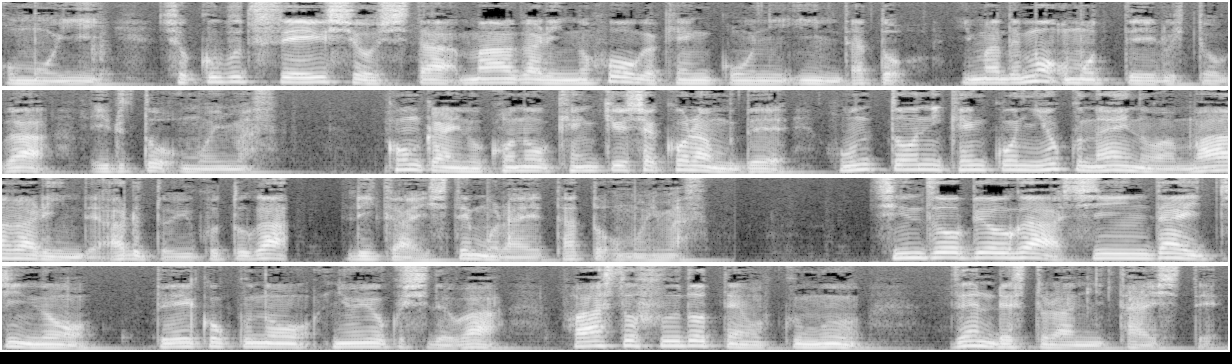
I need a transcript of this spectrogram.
思い、植物性油脂をしたマーガリンの方が健康にいいんだと今でも思っている人がいると思います。今回のこの研究者コラムで本当に健康に良くないのはマーガリンであるということが理解してもらえたと思います。心臓病が死因第1位の米国のニューヨーク市では、ファーストフード店を含む全レストランに対して、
